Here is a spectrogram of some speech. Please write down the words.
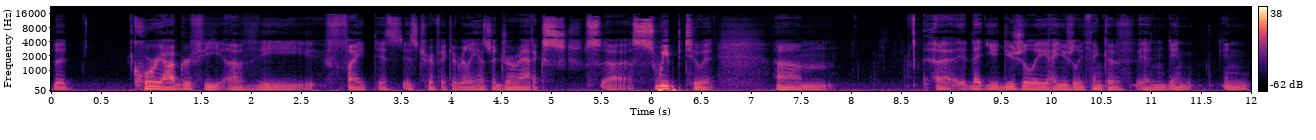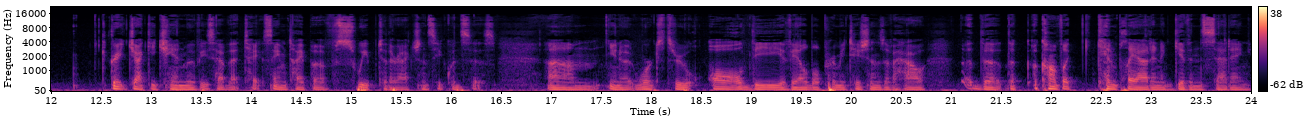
the choreography of the fight is is terrific. It really has a dramatic uh, sweep to it um, uh, that you'd usually I usually think of in in in great Jackie Chan movies have that ty- same type of sweep to their action sequences. Um, you know, it works through all the available permutations of how the, the a conflict can play out in a given setting,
